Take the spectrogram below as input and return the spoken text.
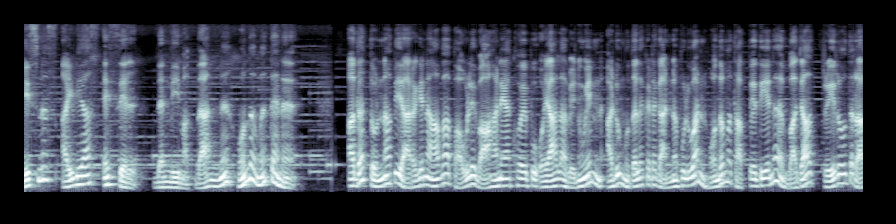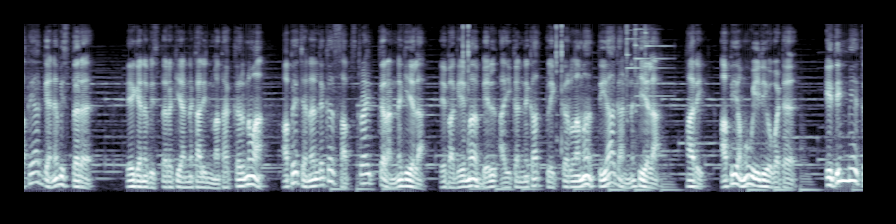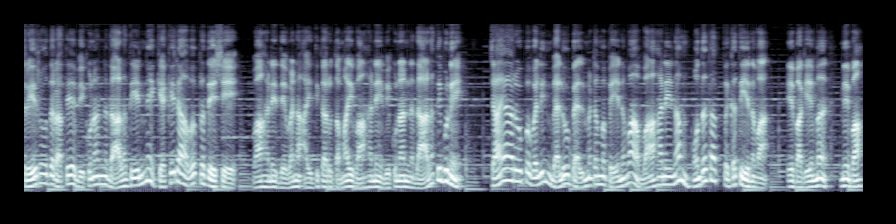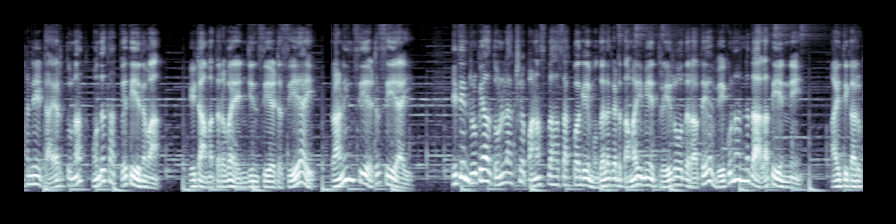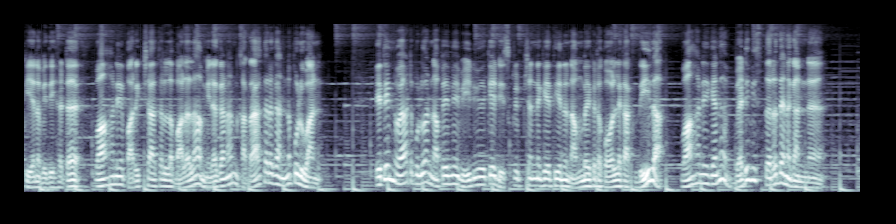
Business ideas එස්සෙල් දැන්වීමක් දාන්න හොඳම තැන. අදත් ඔන්න අපි අරගෙන ආවා පවුලේ වාහනයක් හොයපු ඔයාලා වෙනුවෙන් අඩු මුදලකට ගන්න පුළුවන් හොඳම තත්ත්වය තියෙන බජාත් ත්‍රීරෝධ රථයක් ගැන විස්තර. ඒ ගැන විස්තර කියන්න කලින් මතක් කරනවා අපේ චැනල් එක සබස්ක්‍රයිබ් කරන්න කියලා. ඒ වගේම බෙල් අයිකන්න එකත් කලික් කරලම තියාගන්න කියලා. හරි අපි යමු වීඩියෝවට. ඉතින් මේ ත්‍රීරෝධ රථය විකුණන්න දාලා තියෙන්නේ කැකිරාව ප්‍රදේශයේ. වාහනේ දෙවන අයිතිකරු තමයි වාහනේ විකුණන්න දාලා තිබුණේ. ඡායාරූප වලින් බැලූ බැල්මටම පේනවා වාහනේ නම් හොඳ තත්වක තියෙනවා. ඒ වගේම මේ වාහනේ ටයර් තුනත් හොඳ තත්ත්වේ තියෙනවා. ඊට අමතරව එන්ජින් 100%යි, රනින් 100%යි. ඉතින් රුපියල් 3,50,000ක් වගේ මුදලකට තමයි මේ ත්‍රිරෝධ රථය විකුණන්න දාලා තියෙන්නේ. අයිතිකරු කියන විදිහට වාහනය පරීක්ෂා කරලා බලලා මිල ගණන් කතා කරගන්න පුළුවන්. ඉතින් ඔයාට පුළුවන් අපේ මේ වීඩියෝ එකේ ඩිස්ක්‍රිප්ෂන් එකේ තියෙන නම්බර් එකට කෝල් එකක් දීලා වාහනය ගැන වැඩි විස්තර දැනගන්න.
